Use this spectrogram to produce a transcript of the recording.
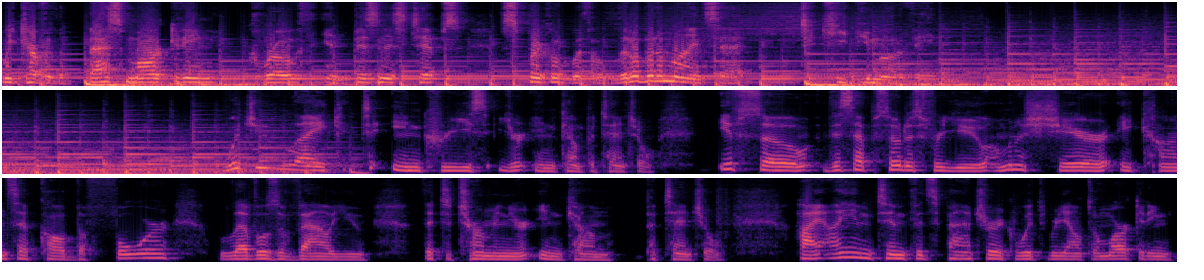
We cover the best marketing, growth, and business tips sprinkled with a little bit of mindset to keep you motivated. Would you like to increase your income potential? If so, this episode is for you. I'm going to share a concept called the four levels of value that determine your income potential. Hi, I am Tim Fitzpatrick with Rialto Marketing,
